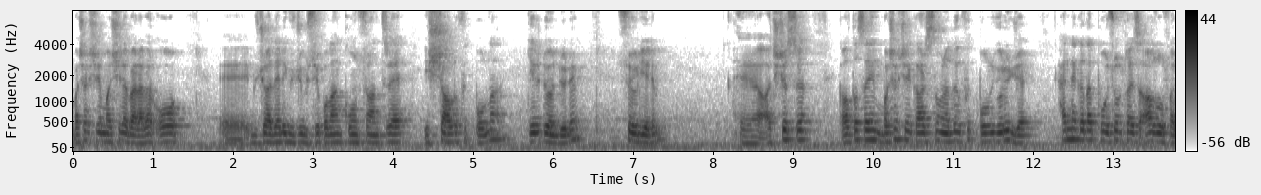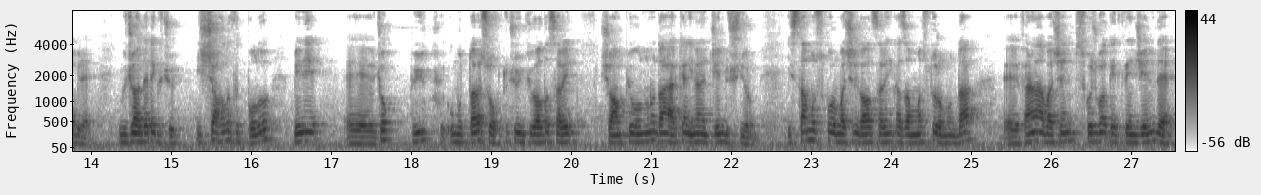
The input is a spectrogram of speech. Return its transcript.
Başakşehir maçıyla beraber o e, mücadele gücü yüksek olan konsantre, iştahlı futboluna geri döndüğünü söyleyelim. E, açıkçası Galatasaray'ın Başakşehir karşısında oynadığı futbolu görünce her ne kadar pozisyon sayısı az olsa bile mücadele gücü, iştahlı futbolu beni e, çok büyük umutlara soktu. Çünkü Galatasaray'ın şampiyonluğunu daha erken ilan edeceğini düşünüyorum. İstanbul Spor maçını Galatasaray'ın kazanması durumunda e, Fenerbahçe'nin psikolojik olarak etkileneceğini de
